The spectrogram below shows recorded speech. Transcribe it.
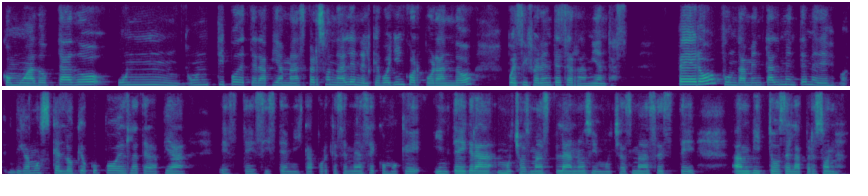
como adoptado un, un tipo de terapia más personal en el que voy incorporando pues diferentes herramientas. Pero fundamentalmente me digamos que lo que ocupo es la terapia este, sistémica, porque se me hace como que integra muchos más planos y muchos más este, ámbitos de la persona.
